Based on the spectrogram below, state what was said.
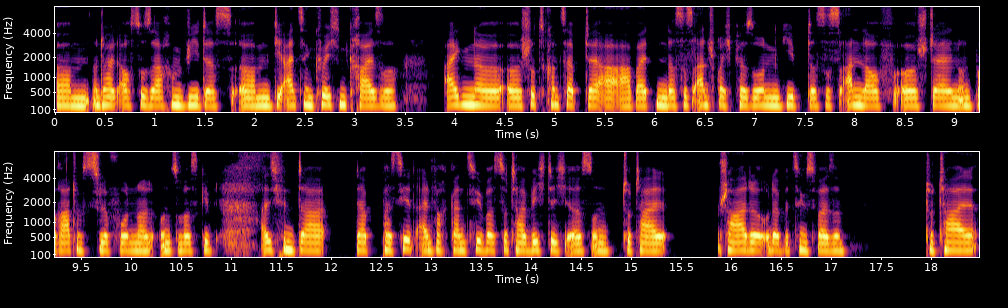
Ähm, und halt auch so Sachen wie, dass ähm, die einzelnen Kirchenkreise eigene äh, Schutzkonzepte erarbeiten, dass es Ansprechpersonen gibt, dass es Anlaufstellen und Beratungstelefone und sowas gibt. Also ich finde, da, da passiert einfach ganz viel, was total wichtig ist und total schade oder beziehungsweise total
